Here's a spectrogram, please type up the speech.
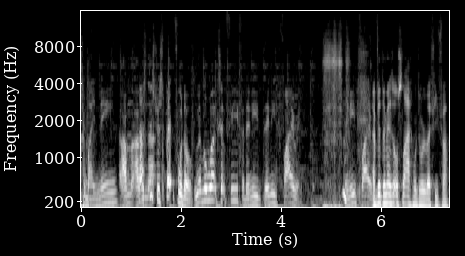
to my name. I'm not That's disrespectful though. Whoever works at FIFA, they need they need firing. Hij vindt dat mensen ontslagen moeten worden bij FIFA.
